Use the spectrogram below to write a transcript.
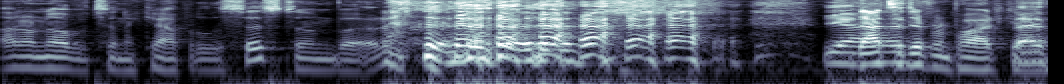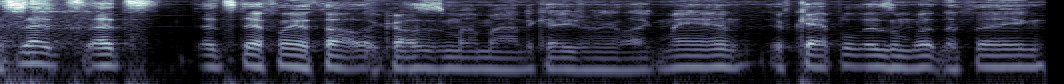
I don't know if it's in a capitalist system, but yeah, that's a different podcast. That's that's that's that's definitely a thought that crosses my mind occasionally. Like, man, if capitalism wasn't a thing,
